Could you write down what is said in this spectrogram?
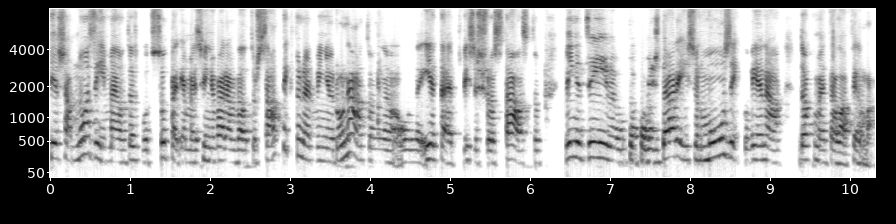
tiešām nozīmē, un tas būtu super, ja mēs viņu varam vēl tur satikt un ar viņu runāt un, un ieteikt visu šo stāstu, viņa dzīvi un to, ko viņš darīs, un mūziku vienā dokumentālā filmā.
